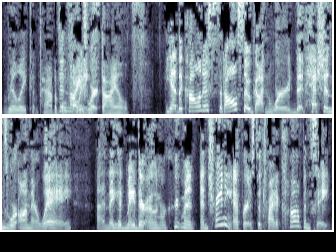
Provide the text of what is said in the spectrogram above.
really compatible Didn't fighting work. styles. Yeah, the colonists had also gotten word that Hessians were on their way, uh, and they had made their own recruitment and training efforts to try to compensate.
